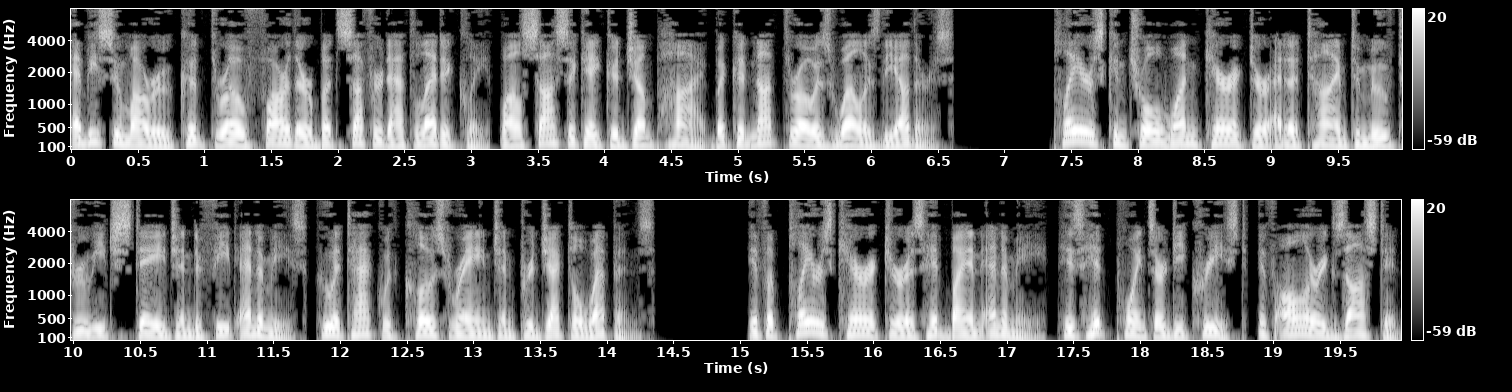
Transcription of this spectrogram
Ebisumaru could throw farther but suffered athletically, while Sasuke could jump high but could not throw as well as the others. Players control one character at a time to move through each stage and defeat enemies, who attack with close range and projectile weapons. If a player's character is hit by an enemy, his hit points are decreased, if all are exhausted,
